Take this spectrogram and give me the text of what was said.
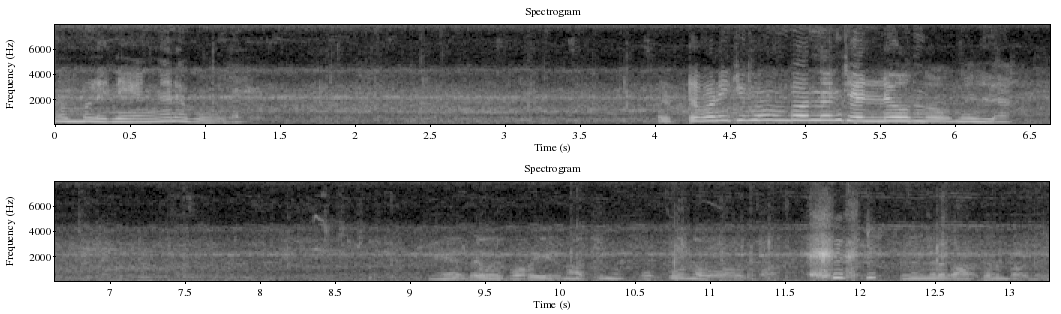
നമ്മളിനി എങ്ങനെ പോകും? എട്ട് മണിക്ക് മുമ്പൊന്നും ചെല്ലുമെന്ന് തോന്നുന്നില്ല. നേരത്തെ പോയി പുറകെ ഇരുന്ന് അച്ഛനും പൊക്കുമെന്നുള്ള ഉറപ്പാണ് നിങ്ങളുടെ അച്ഛനും പറഞ്ഞു.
